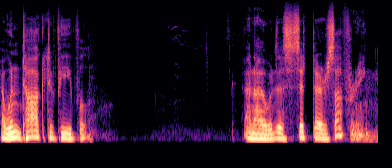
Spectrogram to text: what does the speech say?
I wouldn't talk to people and I would just sit there suffering.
